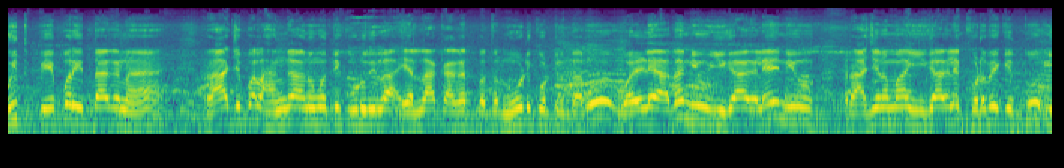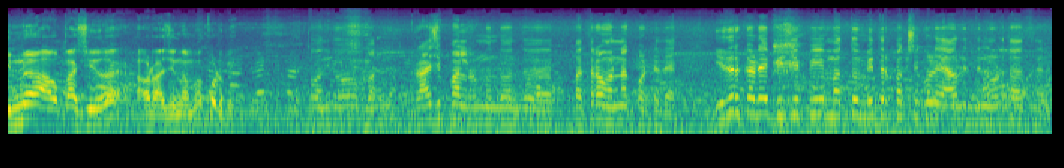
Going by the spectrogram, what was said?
ವಿತ್ ಪೇಪರ್ ಇದ್ದಾಗನ ರಾಜ್ಯಪಾಲ ಹಂಗೆ ಅನುಮತಿ ಕೊಡೋದಿಲ್ಲ. ಎಲ್ಲ ಕಾಗದ ಪತ್ರ ನೋಡಿ ಕೊಟ್ಟಿರ್ತಾರೆ. ಒಳ್ಳೆ ಆದ, ನೀವು ಈಗಾಗಲೇ, ನೀವು ರಾಜೀನಾಮೆ ಈಗಾಗಲೇ ಕೊಡಬೇಕಿತ್ತು. ಇನ್ನೂ ಅವಕಾಶ ಇದೆ, ಅವ್ರು ರಾಜೀನಾಮೆ ಕೊಡಬೇಕು. ಒಂದು ರಾಜ್ಯಪಾಲರ ಮುಂದೆ ಒಂದು ಪತ್ರವನ್ನು ಕೊಟ್ಟಿದೆ. ಇದ್ರ ಕಡೆ ಬಿ ಜೆ ಪಿ ಮತ್ತು ಮಿತ್ರ ಪಕ್ಷಗಳು ಯಾವ ರೀತಿ ನೋಡ್ತಾ ಸರ್?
